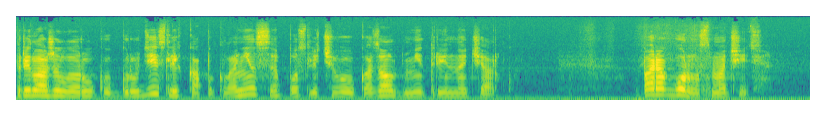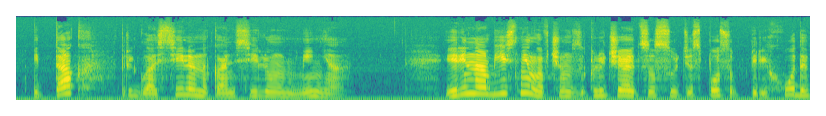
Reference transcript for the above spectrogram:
приложил руку к груди, слегка поклонился, после чего указал Дмитрию на чарку. «Пора горло смочить». Итак, пригласили на консилиум меня. Ирина объяснила, в чем заключается суть и способ перехода,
